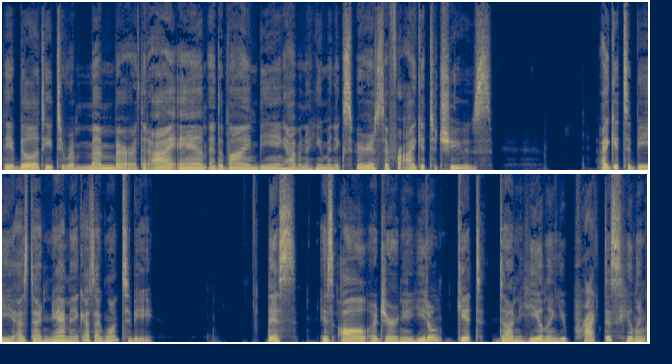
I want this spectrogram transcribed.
the ability to remember that I am a divine being having a human experience. Therefore, I get to choose. I get to be as dynamic as I want to be. This is all a journey. You don't get done healing. You practice healing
